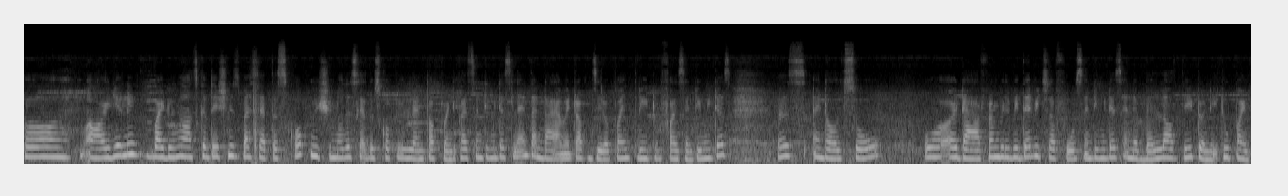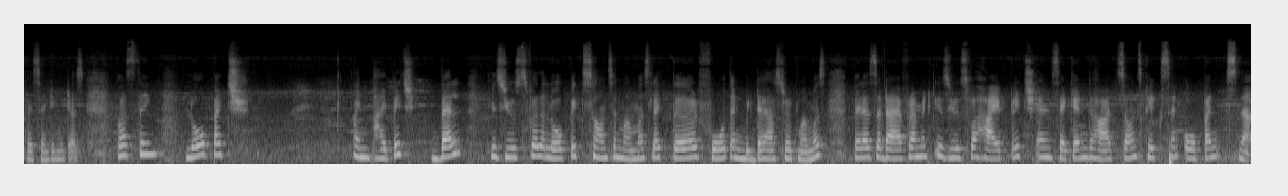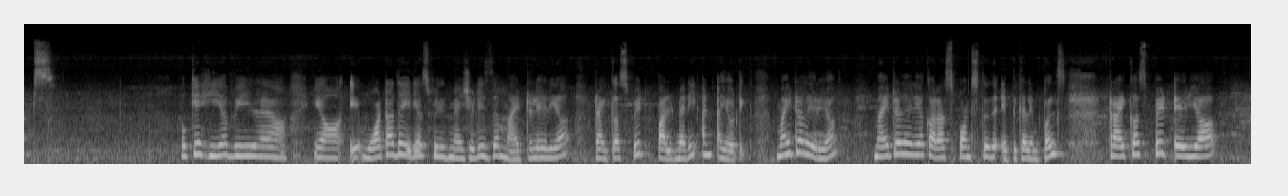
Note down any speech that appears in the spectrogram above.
uh, ideally by doing auscultation is by stethoscope. We should know the stethoscope is length of 25 centimeters length and diameter of 0.325 centimeters yes, and also oh, a diaphragm will be there which is of 4 centimeters and a bell of the 22.5 centimeters. First thing low pitch and high pitch. Bell is used for the low pitch sounds and murmurs like third fourth and mid diastolic murmurs whereas the diaphragmatic is used for high pitch and second hard sounds clicks and open snaps. Okay here we have yeah, eh, what are the areas we'll measure is the mitral area tricuspid pulmonary and aortic. Mitral area mitral area corresponds to the apical impulse. Tricuspid area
